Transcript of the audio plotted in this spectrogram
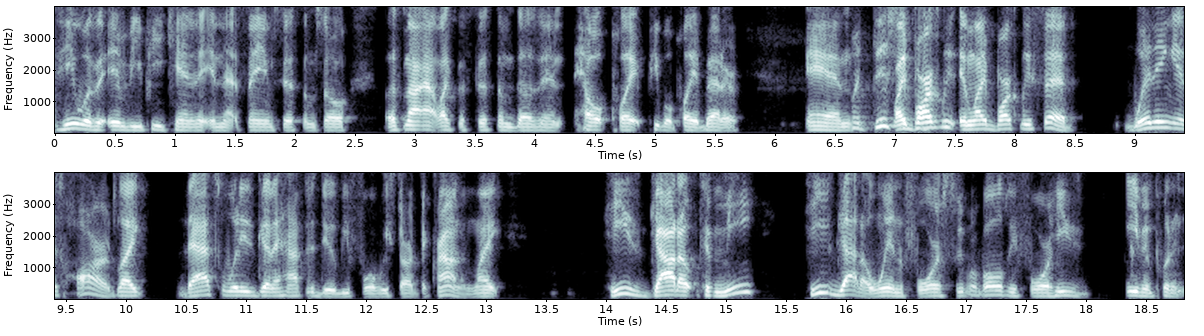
he was an MVP candidate in that same system. So let's not act like the system doesn't help play people play better. And But this like Barkley and like Barkley said, winning is hard. Like that's what he's gonna have to do before we start to crown him. Like he's got to to me, he's got to win four Super Bowls before he's even put in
